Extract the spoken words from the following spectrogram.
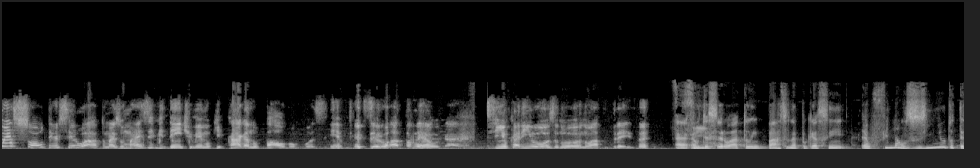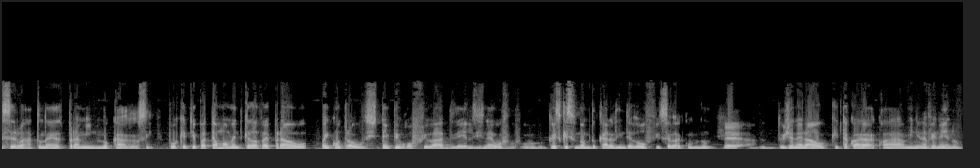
Não é só o terceiro ato, mas o mais evidente mesmo que caga no pau, vamos pôr assim, é o terceiro ato mesmo, cara. Sim, o carinhoso no, no ato 3, né? É, é um Sim. terceiro ato em partes, né? Porque assim, é o finalzinho do terceiro ato, né? Pra mim, no caso, assim. Porque, tipo, até o momento que ela vai para o. Vai encontrar o Steppenwolf lá deles, né? O, o, que eu esqueci o nome do cara, Lindelof, sei lá como o nome. É. Do, do general, que tá com a, com a menina veneno.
